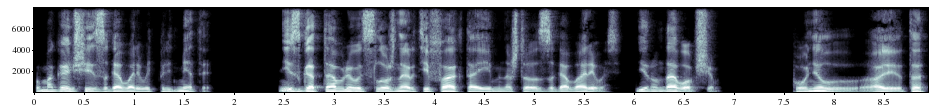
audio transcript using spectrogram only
помогающие заговаривать предметы. Не изготавливать сложный артефакт, а именно что заговаривать. Ерунда, в общем. Понял, а это?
